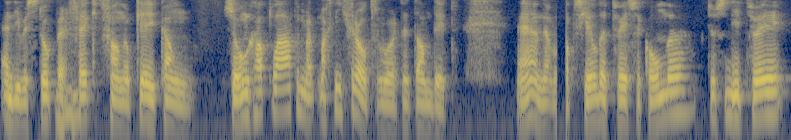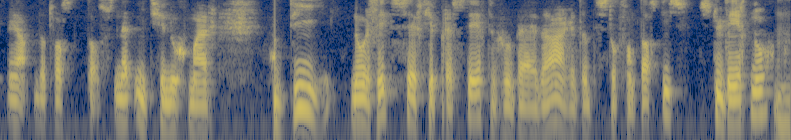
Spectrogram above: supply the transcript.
En die wist ook Mhm. perfect van, oké, ik kan zo'n gat laten, maar het mag niet groter worden dan dit. Hè, wat scheelde twee seconden tussen die twee? Ja, dat was, dat was net niet genoeg. Maar hoe die Norvits heeft gepresteerd de voorbije dagen, dat is toch fantastisch. Studeert nog. Mhm.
